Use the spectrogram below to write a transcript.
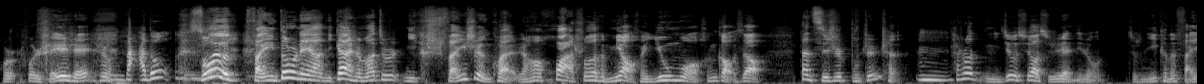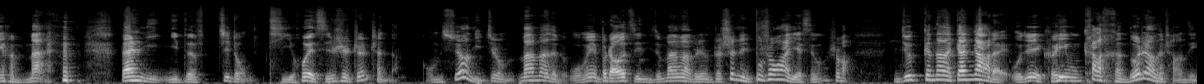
或者或者谁谁谁是吧？马东，所有反应都是那样，你干什么就是你反应是很快，然后话说的很妙、很幽默、很搞笑，但其实不真诚。嗯，他说你就需要徐志远那种，就是你可能反应很慢，但是你你的这种体会其实是真诚的。我们需要你这种慢慢的，我们也不着急，你就慢慢的这种，甚至你不说话也行，是吧？你就跟他的尴尬的，我觉得也可以。我们看了很多这样的场景，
